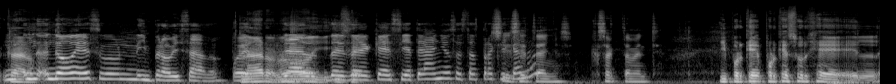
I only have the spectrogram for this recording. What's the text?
Claro. no es un improvisado. Pues, Claro, no, ya no, y- y desde se- que siete años estás Sí, practicando. siete años, exactamente. ¿Y por qué, por qué surge el,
